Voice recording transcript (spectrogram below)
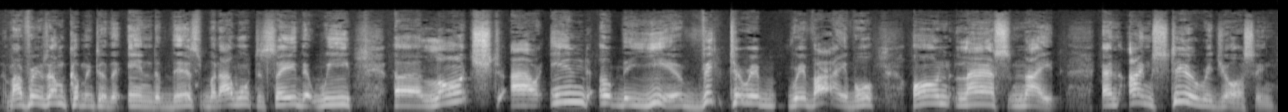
My friends, I'm coming to the end of this, but I want to say that we uh, launched our end of the year victory revival on last night, and I'm still rejoicing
